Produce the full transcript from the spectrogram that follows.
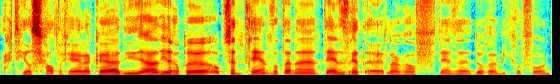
Echt heel schattig eigenlijk. die, ja, die er op, op zijn trein zat en tijdens de rit uitleg gaf, tijdens, door een microfoon.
